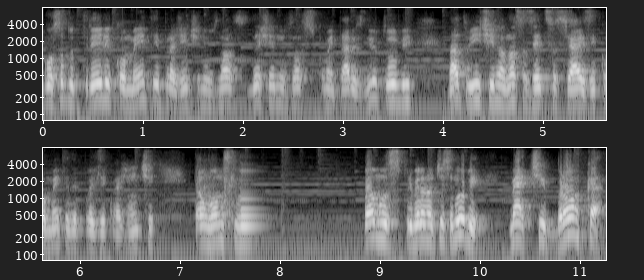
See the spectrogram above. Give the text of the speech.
gostou do trailer, comenta aí pra gente nos nossos. Deixa aí nos nossos comentários no YouTube, na Twitch e nas nossas redes sociais e comenta depois aí com a gente. Então vamos que Vamos, primeira notícia, Noob. Mete bronca.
